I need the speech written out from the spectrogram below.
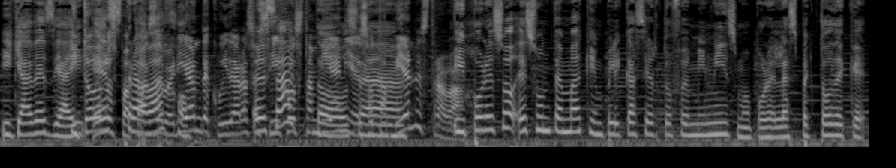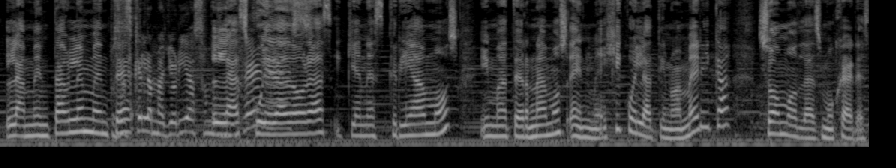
Y ya desde ahí. Y todos los papás deberían de cuidar a sus hijos también, y eso también es trabajo. Y por eso es un tema que implica cierto feminismo, por el aspecto de que lamentablemente. Pues es que la mayoría son Las cuidadoras y quienes criamos y maternamos en México y Latinoamérica somos las mujeres.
